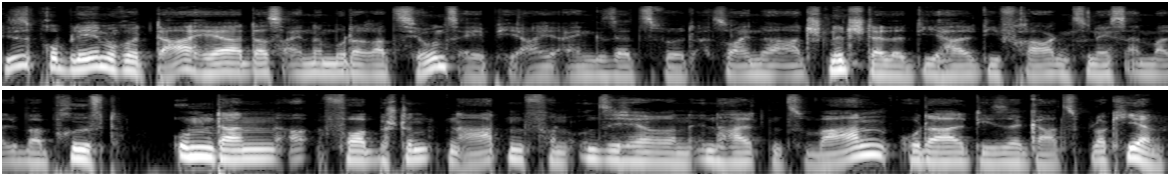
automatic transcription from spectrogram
Dieses Problem rührt daher, dass eine Moderations-API eingesetzt wird, also eine Art Schnittstelle, die halt die Fragen zunächst einmal überprüft um dann vor bestimmten Arten von unsicheren Inhalten zu warnen oder diese gar zu blockieren.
